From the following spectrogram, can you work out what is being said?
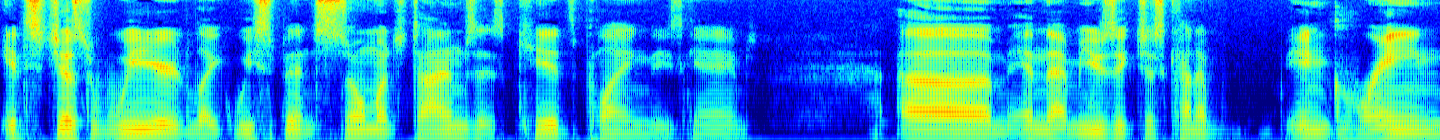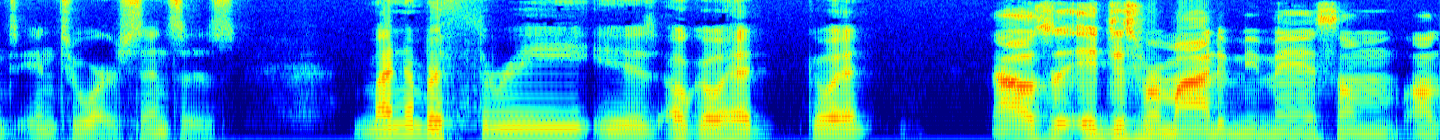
It's just weird. Like we spent so much time as kids playing these games. Um, and that music just kind of ingrained into our senses. My number three is, oh, go ahead. Go ahead. I was it just reminded me man some I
